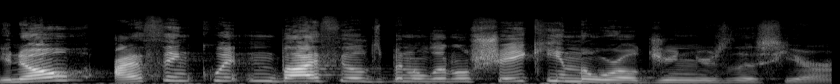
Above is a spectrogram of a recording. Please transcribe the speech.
You know, I think Quinton Byfield's been a little shaky in the World Juniors this year.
